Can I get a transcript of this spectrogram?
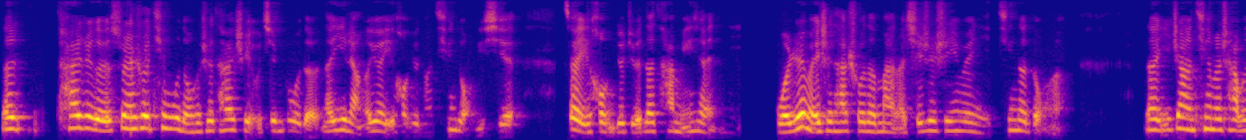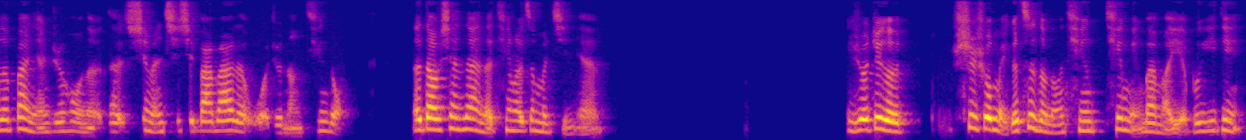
那他这个虽然说听不懂，可是他是有进步的。那一两个月以后就能听懂一些，再以后你就觉得他明显，我认为是他说的慢了，其实是因为你听得懂了。那一这样听了差不多半年之后呢，他新闻七七八八的我就能听懂。那到现在呢，听了这么几年，你说这个是说每个字都能听听明白吗？也不一定。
